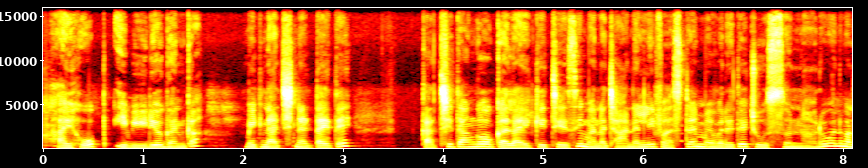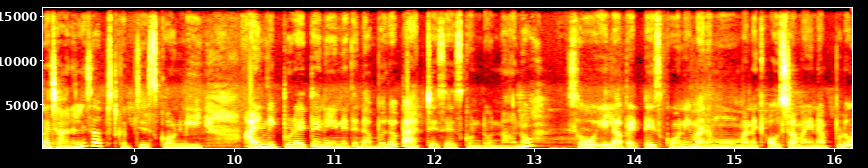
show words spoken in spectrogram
ఐ హోప్ ఈ వీడియో కనుక మీకు నచ్చినట్టయితే ఖచ్చితంగా ఒక లైక్ ఇచ్చేసి మన ఛానల్ని ఫస్ట్ టైం ఎవరైతే చూస్తున్నారో వాళ్ళు మన ఛానల్ని సబ్స్క్రైబ్ చేసుకోండి. అండ్ ఇప్పుడైతే నేనైతే డబ్బాలో ప్యాక్ చేసేసుకుంటున్నాను. సో ఇలా పెట్టేసుకొని మనము మనకి అవసరమైనప్పుడు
